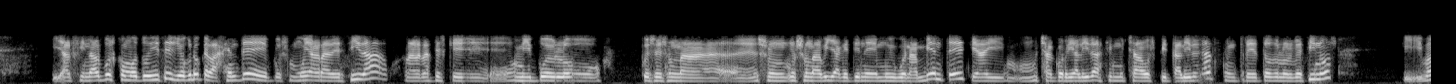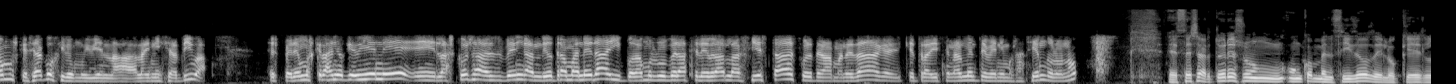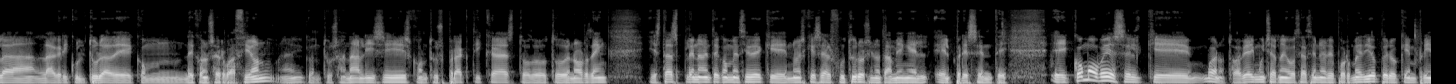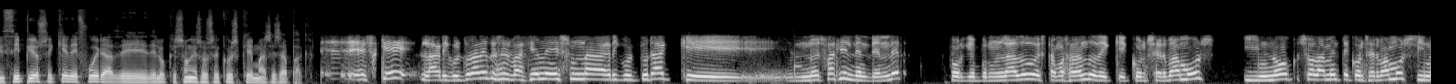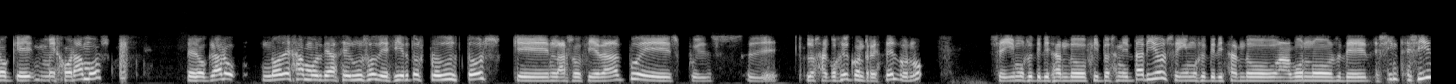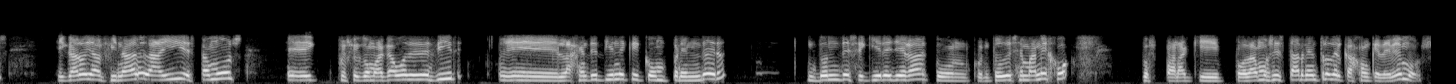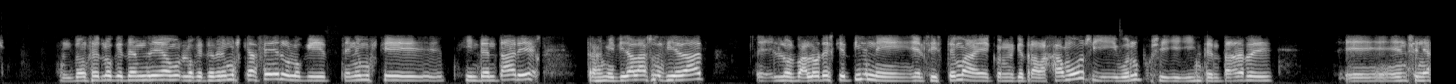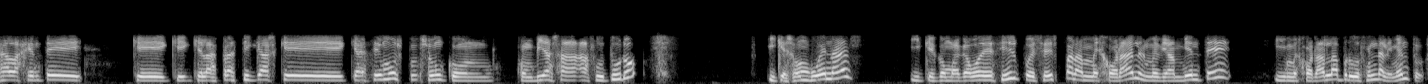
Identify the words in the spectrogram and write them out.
y al final pues como tú dices yo creo que la gente pues muy agradecida la verdad es que mi pueblo pues es una es, es una villa que tiene muy buen ambiente que hay mucha cordialidad y mucha hospitalidad entre todos los vecinos y vamos que se ha cogido muy bien la, la iniciativa esperemos que el año que viene eh, las cosas vengan de otra manera y podamos volver a celebrar las fiestas pues de la manera que tradicionalmente venimos haciéndolo, ¿no? Eh, César, tú eres un, convencido de lo que es la, agricultura de, conservación, ¿eh? con tus análisis, con tus prácticas, todo, todo en orden, y estás plenamente convencido de que no es que sea el futuro, sino también el, presente. Eh, ¿Cómo ves el que, bueno, todavía hay muchas negociaciones de por medio, pero que en principio se quede fuera de, de lo que son esos ecoesquemas, esa PAC? Es que la agricultura de conservación es una agricultura que no es fácil de entender, porque por un lado estamos hablando de que conservamos y no solamente conservamos, sino que mejoramos, pero claro, no dejamos de hacer uso de ciertos productos que en la sociedad pues pues eh, los acoge con recelo, ¿no? Seguimos utilizando fitosanitarios, seguimos utilizando abonos de, síntesis y claro, y al final ahí estamos, eh, pues que como acabo de decir, eh, la gente tiene que comprender dónde se quiere llegar con, con todo ese manejo pues para que podamos estar dentro del cajón que debemos. Entonces lo que tendríamos, lo que tendremos que hacer o lo que tenemos que intentar es transmitir a la sociedad eh, los valores que tiene el sistema eh, con el que trabajamos y bueno pues intentar eh, enseñar a la gente que, las prácticas que, que, hacemos pues son con, con vías a futuro y que son buenas y que como acabo de decir pues es para mejorar el medio ambiente y mejorar la producción de alimentos.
